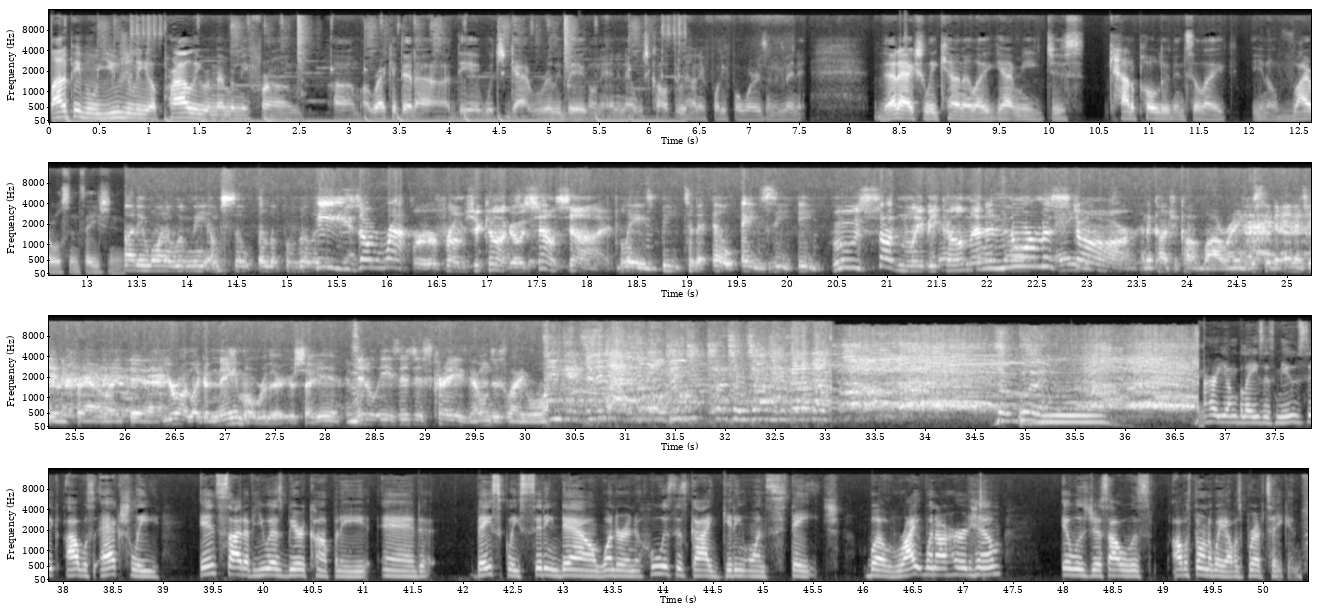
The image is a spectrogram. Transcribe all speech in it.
A lot of people usually will probably remember me from um, a record that I did, which got really big on the internet, which called 344 Words in a Minute. That actually kind of like got me just catapulted into like you know viral sensation. They want it with me. I'm so ill illa gorilla. He's a rapper from Chicago's South Side Blaze B to the L A Z E. who's suddenly become an enormous star. In a country called Bahrain, you see the energy in the crowd right there. You're on like a name over there, you're saying? Yeah, in Middle East, it's just crazy. I'm just like, what? I heard Young Blaze's music. I was actually inside of US Beer Company and basically sitting down wondering who is this guy getting on stage. But right when I heard him, it was just I was I was thrown away. I was breathtaking.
